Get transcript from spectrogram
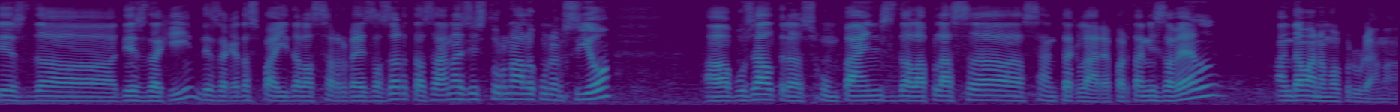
des d'aquí, de, des d'aquest espai de les cerveses artesanes, és tornar a la connexió a vosaltres, companys de la plaça Santa Clara. Per tant, Isabel, endavant amb el programa.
